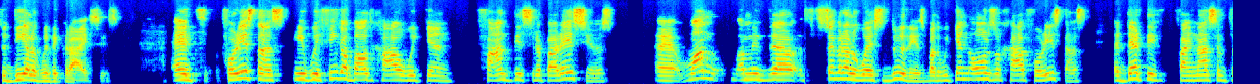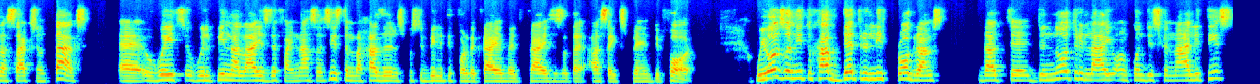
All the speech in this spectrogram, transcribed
to deal with the crisis. And for instance, if we think about how we can fund these reparations, uh, one, I mean, there are several ways to do this, but we can also have, for instance, a dirty financial transaction tax, uh, which will penalize the financial system that has the responsibility for the climate crisis, I, as I explained before. We also need to have debt relief programs that uh, do not rely on conditionalities,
